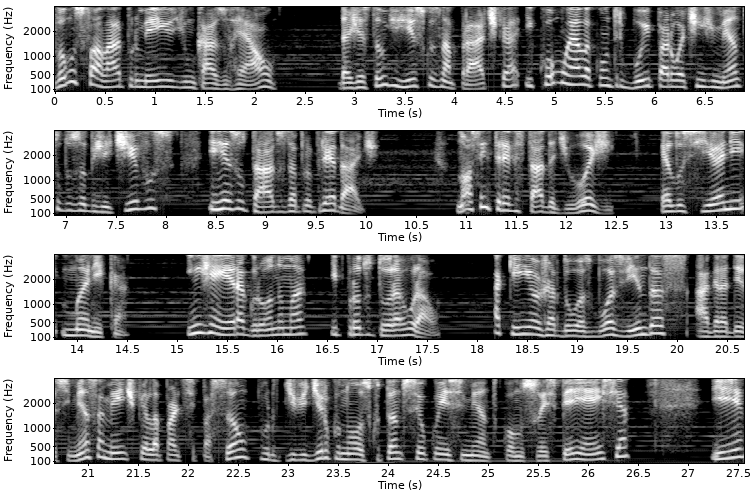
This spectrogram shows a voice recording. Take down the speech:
Vamos falar por meio de um caso real da gestão de riscos na prática e como ela contribui para o atingimento dos objetivos e resultados da propriedade. Nossa entrevistada de hoje é Luciane Mânica, engenheira agrônoma e produtora rural, a quem eu já dou as boas-vindas, agradeço imensamente pela participação, por dividir conosco tanto seu conhecimento como sua experiência e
